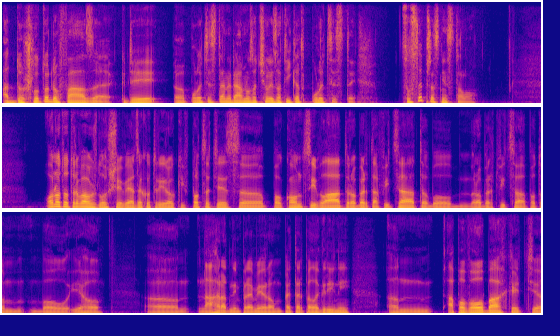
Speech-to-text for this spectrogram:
a došlo to do fáze, kdy uh, policisté nedávno začali zatýkat policisty. Co se přesně stalo? Ono to trvá už dlhšie, viac ako 3 roky. V podstate z, po konci vlád Roberta Fica, to bol Robert Fico a potom bol jeho uh, náhradným premiérom Peter Pellegrini, uh, a po voľbách, keď, eh,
